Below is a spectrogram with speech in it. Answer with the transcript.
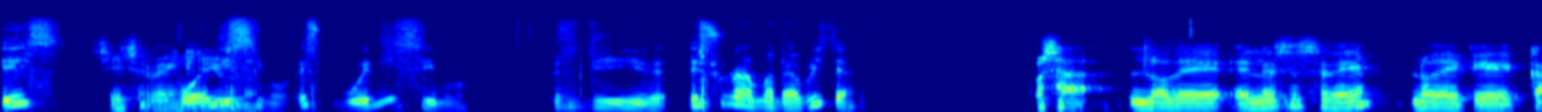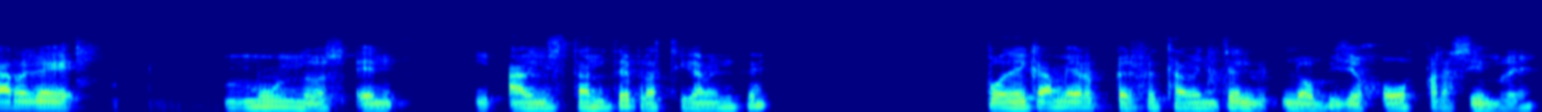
Es Sí, se ve increíble. buenísimo, es buenísimo. Es decir, es una maravilla. O sea, lo del SSD, lo de que cargue mundos en, al instante prácticamente, puede cambiar perfectamente el- los videojuegos para siempre. ¿eh?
